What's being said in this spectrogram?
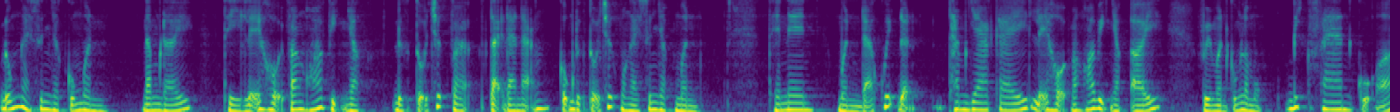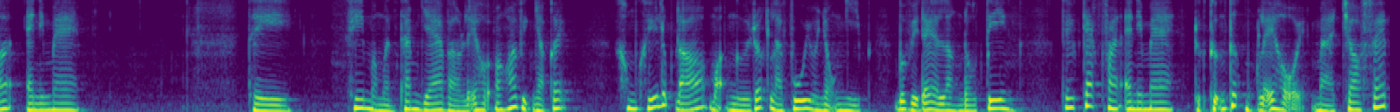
đúng ngày sinh nhật của mình, năm đấy, thì lễ hội văn hóa Việt Nhật được tổ chức và tại Đà Nẵng cũng được tổ chức vào ngày sinh nhật mình thế nên mình đã quyết định tham gia cái lễ hội văn hóa Việt Nhật ấy, vì mình cũng là một big fan của anime. Thì khi mà mình tham gia vào lễ hội văn hóa Việt Nhật ấy, không khí lúc đó mọi người rất là vui và nhộn nhịp, bởi vì đây là lần đầu tiên cái các fan anime được thưởng thức một lễ hội mà cho phép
